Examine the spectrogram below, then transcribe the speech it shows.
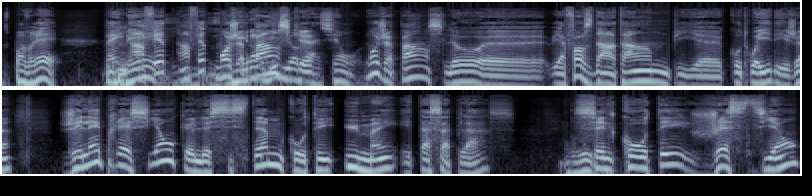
C'est pas vrai. Ben, Mais en fait, en fait, moi je pense que là. moi je pense là, euh, à force d'entendre puis euh, côtoyer des gens, j'ai l'impression que le système côté humain est à sa place. C'est le côté gestion,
